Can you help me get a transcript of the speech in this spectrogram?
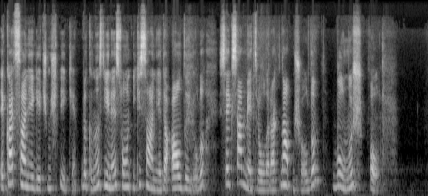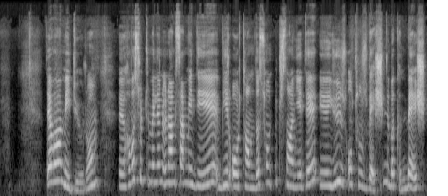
E kaç saniye geçmişti 2? Bakınız yine son 2 saniyede aldığı yolu 80 metre olarak ne yapmış oldum? Bulmuş oldum. Devam ediyorum. E, hava sürtünmelerinin önemsenmediği bir ortamda son 3 saniyede e, 135. Şimdi bakın 5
